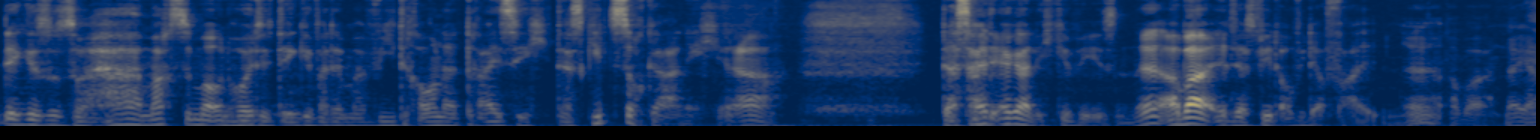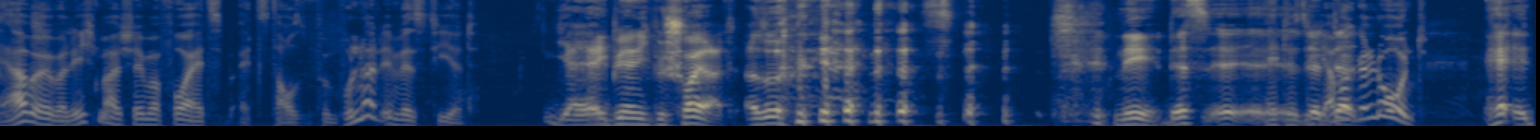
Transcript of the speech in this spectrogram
denke so, so, ja, machst du mal und heute denke, warte mal, wie 330? Das gibt's doch gar nicht. Ja. Das ist halt ärgerlich gewesen, ne? Aber das wird auch wieder fallen, ne? Aber naja. Ja, aber überleg mal, stell dir mal vor, hättest du 1500 investiert. Ja, ja, ich bin ja nicht bescheuert. Also, das, nee, das äh, Hätte sich da- aber gelohnt. Hä-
